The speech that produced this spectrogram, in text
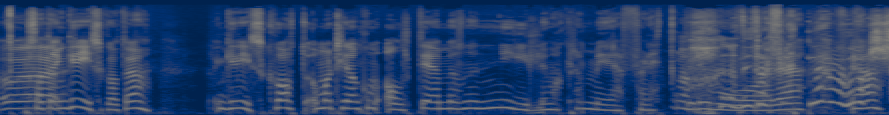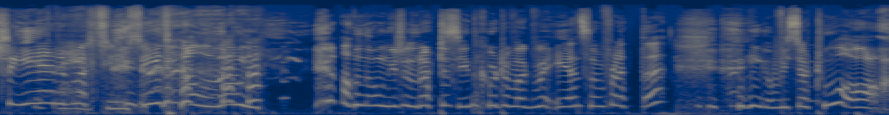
Og, Satt en grisekåt, ja. Grisekåt. Og Martina kom alltid hjem med sånne nydelige makraméfletter i håret. Hva Ja. skjer Helt sinnssykt. alle unge, Alle unger som drar til Syden, kommer tilbake med én sånn flette. Og hvis du har to, åh!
